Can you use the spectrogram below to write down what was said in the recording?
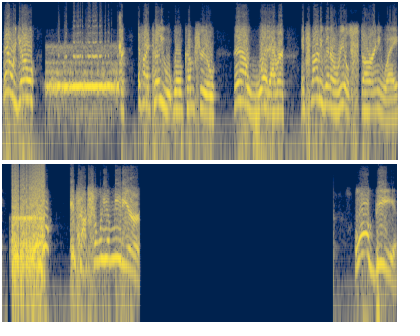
There we go! If I tell you it won't come true, eh, whatever. It's not even a real star anyway. It's actually a meteor! Log B!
